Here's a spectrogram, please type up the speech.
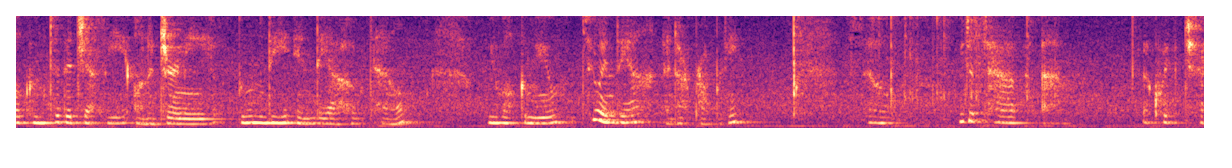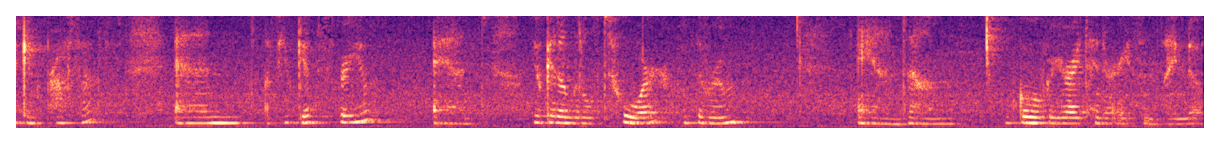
Welcome to the Jessie on a Journey Bundi India Hotel. We welcome you to India and our property. So, we just have um, a quick check in process and a few gifts for you, and you'll get a little tour of the room. And um, we'll go over your itinerary since I know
